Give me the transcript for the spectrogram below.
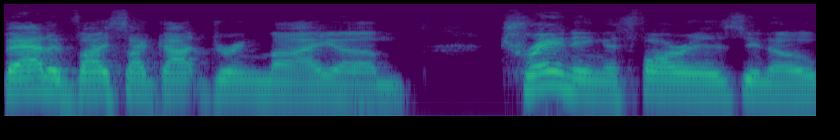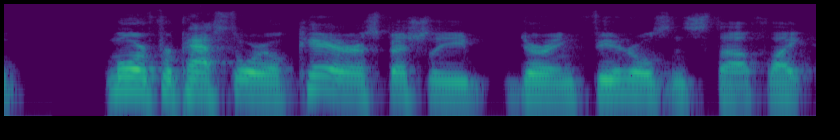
bad advice I got during my um, training as far as you know more for pastoral care, especially during funerals and stuff. Like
